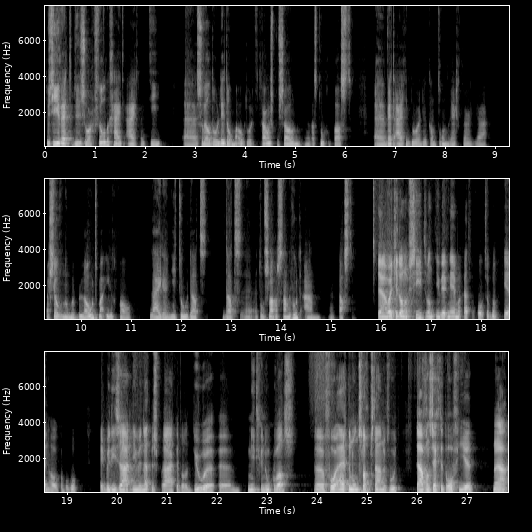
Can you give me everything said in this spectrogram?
Dus hier werd de zorgvuldigheid eigenlijk die uh, zowel door Lidl, maar ook door de vertrouwenspersoon uh, was toegepast, werd eigenlijk door de kantonrechter, ja, als je zo wil noemen, beloond, maar in ieder geval leidde niet toe dat, dat het ontslag op staande voet aantastte. Ja, wat je dan nog ziet, want die werknemer gaat vervolgens ook nog een keer een hoger beroep, Kijk, bij die zaak die we net bespraken, dat het duwen niet genoeg was uh, voor eigenlijk een ontslag op staande voet. Daarvan zegt het Hof hier, nou ja,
